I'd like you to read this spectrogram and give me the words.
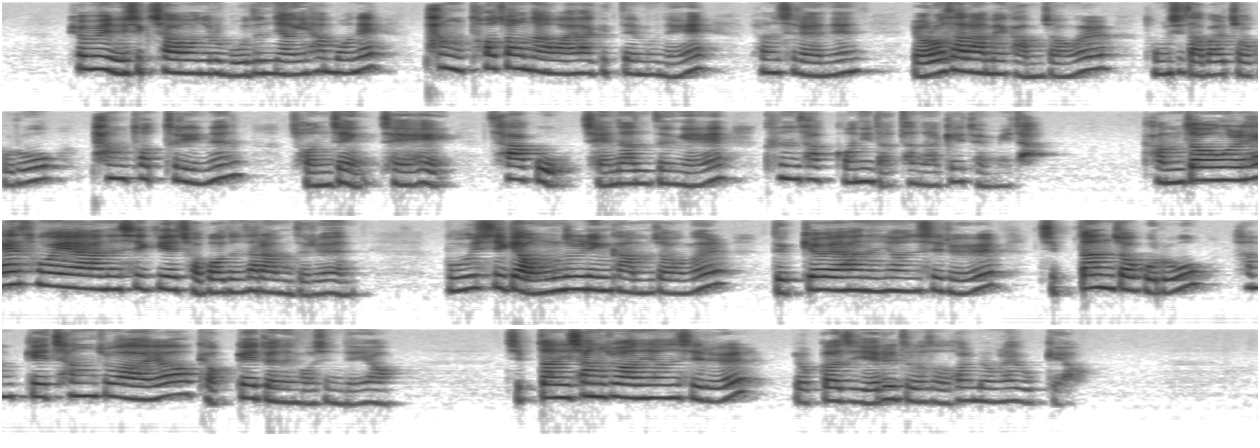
표면 의식 차원으로 모든 양이 한 번에 팡 터져 나와야 하기 때문에 현실에는 여러 사람의 감정을 동시다발적으로 팡 터트리는 전쟁, 재해, 사고, 재난 등의 큰 사건이 나타나게 됩니다. 감정을 해소해야 하는 시기에 접어든 사람들은 무의식에 억눌린 감정을 느껴야 하는 현실을 집단적으로 함께 창조하여 겪게 되는 것인데요. 집단이 창조하는 현실을 몇 가지 예를 들어서 설명을 해볼게요.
